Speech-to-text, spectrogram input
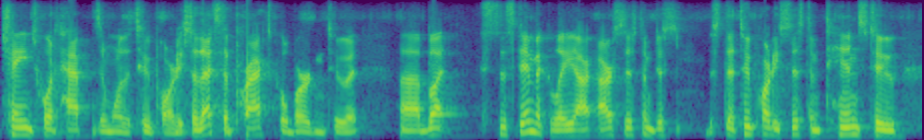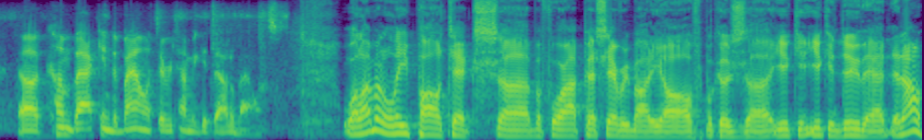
change what happens in one of the two parties. So that's the practical burden to it. Uh, but systemically, our, our, system just, the two party system tends to uh, come back into balance every time it gets out of balance. Well, I'm going to leave politics uh, before I piss everybody off because uh, you can you can do that, and I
